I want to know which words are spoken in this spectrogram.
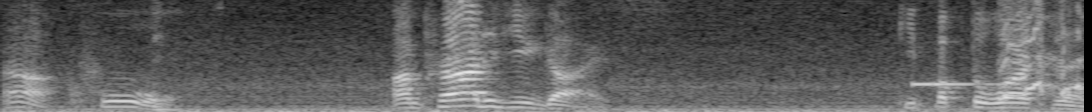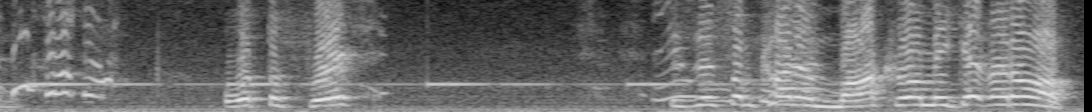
Ah, cool. I'm proud of you guys. Keep up the work then. what the frick? Is there some kind of marker on me? Get that off!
